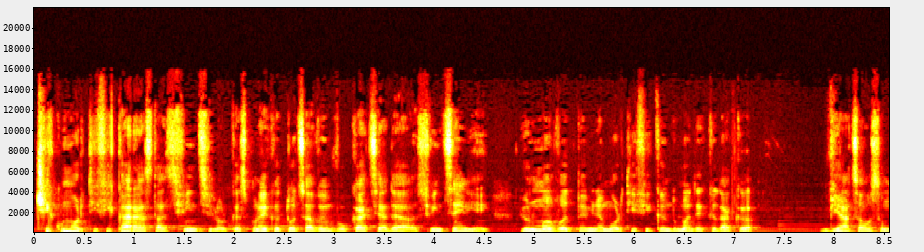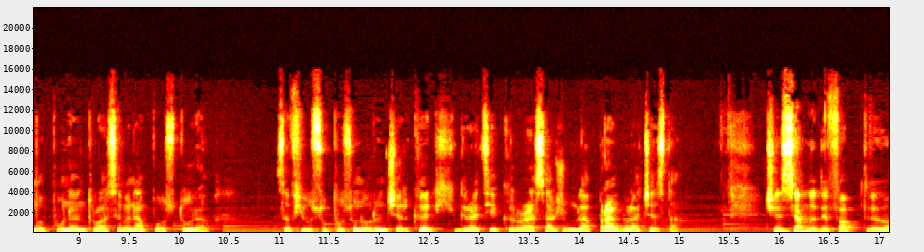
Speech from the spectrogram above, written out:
ce cu mortificarea asta a sfinților? Că spuneai că toți avem vocația de a sfințeniei. Eu nu mă văd pe mine mortificându-mă decât dacă viața o să mă pună într-o asemenea postură, să fiu supus unor încercări, grație cărora să ajung la pragul acesta. Ce înseamnă, de fapt, uh,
